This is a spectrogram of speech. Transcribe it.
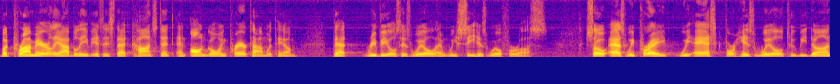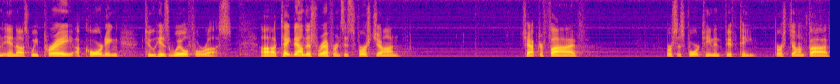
But primarily, I believe it is that constant and ongoing prayer time with Him that reveals His will and we see His will for us. So, as we pray, we ask for His will to be done in us. We pray according to His will for us. Uh, take down this reference. It's 1 John chapter 5, verses 14 and 15. 1 John 5,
